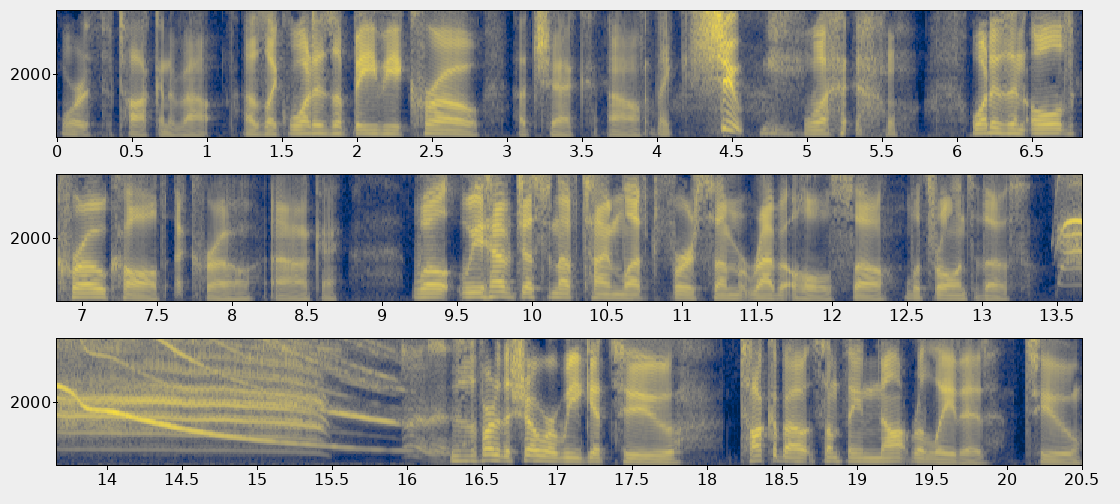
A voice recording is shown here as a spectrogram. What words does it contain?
worth talking about. I was like, "What is a baby crow?" A chick. Oh, like, shoot. what? What is an old crow called? A crow. Oh, okay. Well, we have just enough time left for some rabbit holes, so let's roll into those. This is the part of the show where we get to talk about something not related to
